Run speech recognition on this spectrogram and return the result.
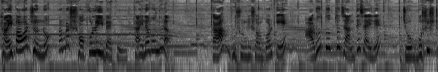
ঠাঁই পাওয়ার জন্য আমরা সকলেই ব্যাকুল, তাই না বন্ধুরা? কাক ভূষুণ্ডি সম্পর্কে আরও তথ্য জানতে চাইলে যোগ বশিষ্ঠ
